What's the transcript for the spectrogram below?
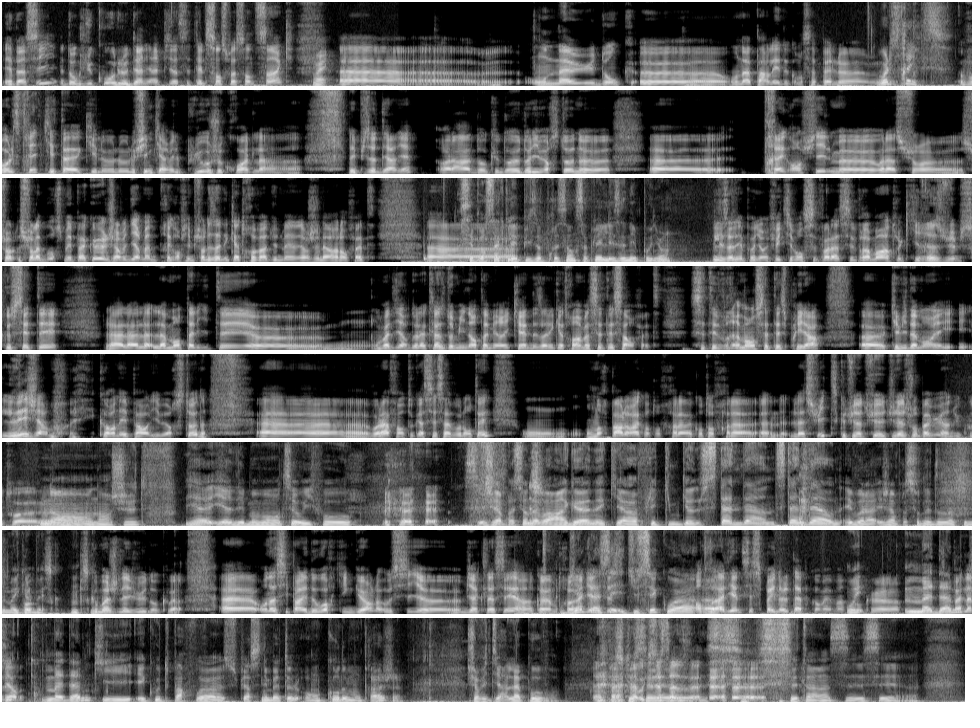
Eh ben si, donc du coup le dernier épisode c'était le 165. Ouais. Euh, on a eu donc, euh, on a parlé de comment ça s'appelle euh, Wall Street Wall Street qui est, euh, qui est le, le- le film qui est arrivé le plus haut je crois de la de l'épisode dernier. Voilà, donc d'Oliver Stone. euh, euh, Très grand film, euh, voilà sur euh, sur sur la bourse, mais pas que. J'ai envie de dire même très grand film sur les années 80 d'une manière générale en fait. Euh, C'est pour ça que l'épisode précédent s'appelait Les années pognon. Les années pognon, effectivement. C'est voilà, c'est vraiment un truc qui résume ce que c'était la, la, la, mentalité, euh, on va dire, de la classe dominante américaine des années 80. Bah, c'était ça en fait. C'était vraiment cet esprit-là, euh, qui évidemment est, est légèrement écorné par Oliver Stone. Euh, voilà, enfin en tout cas c'est sa volonté. On, on en reparlera quand on fera la, quand on fera la, la, suite. Que tu n'as tu, tu n'as toujours pas vu, hein, du coup toi. euh, Non, non, je... il y a, il y a des moments tu sais, où il faut, J'ai l'impression d'avoir un gun et qu'il y a un flic qui me gueule stand down, stand down. Et voilà, et j'ai l'impression d'être dans un film de Michael Bay. Parce que moi je l'ai vu, donc voilà. Euh, on a aussi parlé de Working Girl, aussi euh, bien classé, hein, quand même entre Bien classé. et, Et tu sais quoi entre euh, Aliens et Spinal Tap quand même. hein. Oui. Donc, Madame, Pas de la qui, merde. Madame qui écoute parfois Super Ciné Battle en cours de montage. J'ai envie de dire la pauvre. Parce que c'est c'est c'est- c'est un. C'est. C'est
